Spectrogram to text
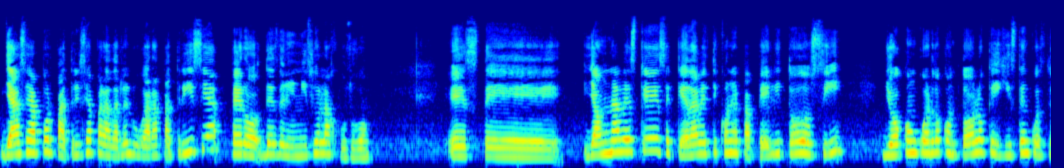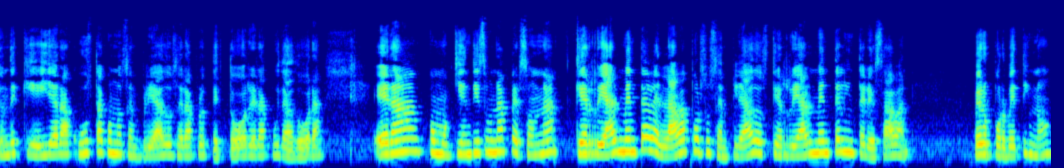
Ya sea por Patricia para darle lugar a Patricia, pero desde el inicio la juzgó. Este, ya una vez que se queda Betty con el papel y todo, sí, yo concuerdo con todo lo que dijiste en cuestión de que ella era justa con los empleados, era protector, era cuidadora, era como quien dice una persona que realmente velaba por sus empleados, que realmente le interesaban. Pero por Betty no,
